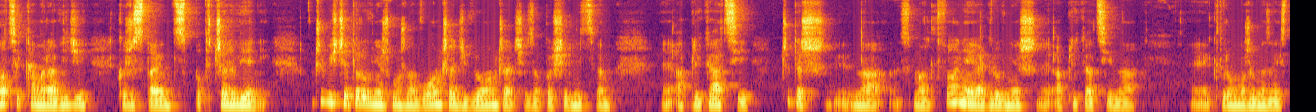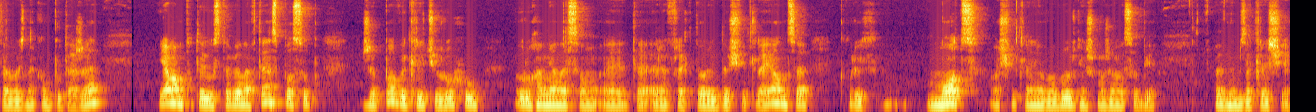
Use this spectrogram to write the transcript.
Nocy kamera widzi korzystając z podczerwieni. Oczywiście to również można włączać i wyłączać za pośrednictwem e, aplikacji, czy też na smartfonie, jak również aplikacji, na, e, którą możemy zainstalować na komputerze. Ja mam tutaj ustawione w ten sposób, że po wykryciu ruchu uruchamiane są e, te reflektory doświetlające, których moc oświetleniową również możemy sobie w pewnym zakresie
